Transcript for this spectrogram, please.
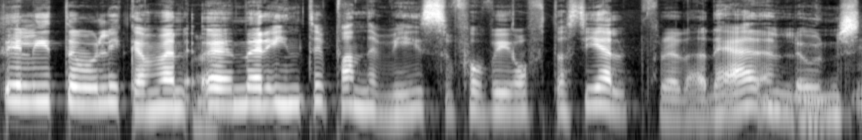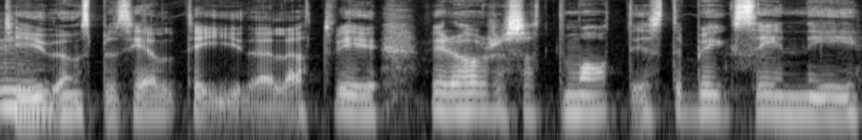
Det är lite olika, men eh, när det inte är pandemi så får vi oftast hjälp för det där. Det är en Mm. lunchtid, Mm. en speciell tid. Eller att vi, vi rör oss automatiskt. Det byggs in i,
